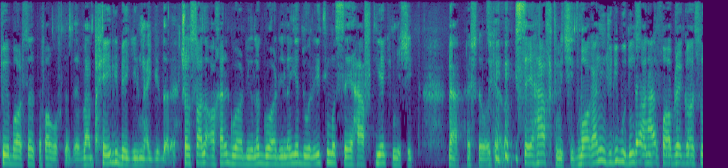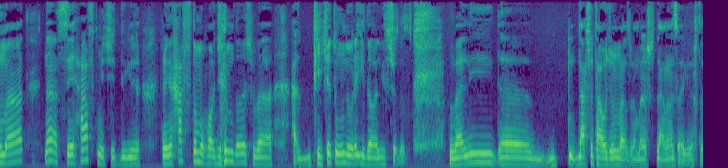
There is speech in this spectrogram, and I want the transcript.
توی بارسا اتفاق افتاده و خیلی بگیر نگیر داره. چون سال آخر گواردیولا گواردیولا یه دوره تیم و سه هفت یک میشید نه اشتباه کردم. سه هفت میچید. واقعا اینجوری بود؟ اون سالی که فابرگاس اومد؟ نه سه هفت میچید دیگه. یعنی هفت مهاجم داشت و پیکه تو اون دوره ایدالیست شده بود. ولی نقش تهاجمی منظورم براش در نظر گرفته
